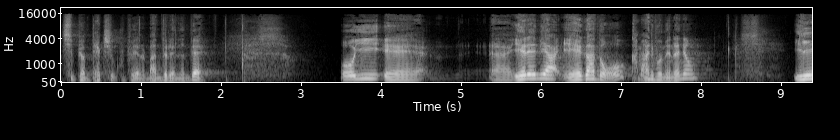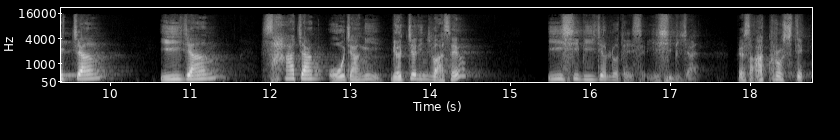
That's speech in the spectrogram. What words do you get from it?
시편 119편을 만들었는데, 어, 이, 에, 에, 예레미야 예가도 가만히 보면은요, 1장, 2장, 4장, 5장이 몇 절인 줄 아세요? 22절로 돼 있어요. 22절. 그래서 아크로스틱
